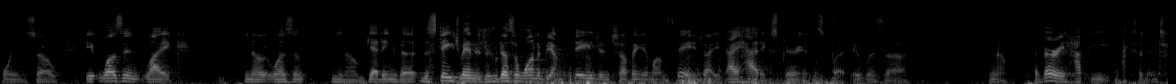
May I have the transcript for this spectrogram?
coin. So it wasn't like, you know, it wasn't, you know, getting the, the stage manager who doesn't want to be on stage and shoving him on stage. I, I had experience, but it was, uh, you know, a very happy accident.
